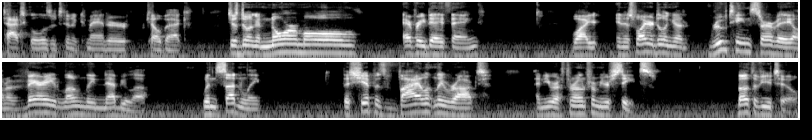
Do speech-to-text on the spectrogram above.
Tactical is Lieutenant Commander Kelvec. Just doing a normal, everyday thing. While you and it's while you're doing a routine survey on a very lonely nebula, when suddenly the ship is violently rocked and you are thrown from your seats. Both of you two.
